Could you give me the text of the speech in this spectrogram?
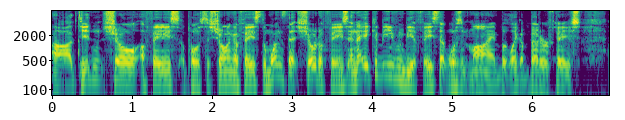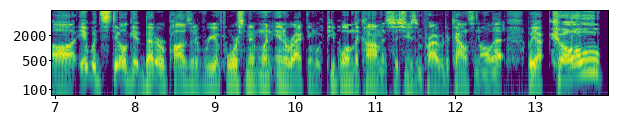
uh, didn't show a face opposed to showing a face. The ones that showed a face, and it could even be a face that wasn't mine, but like a better face, uh, it would still get better positive reinforcement when interacting with people in the comments, just using private accounts and all that. But yeah, cope!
